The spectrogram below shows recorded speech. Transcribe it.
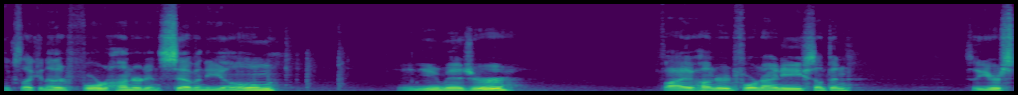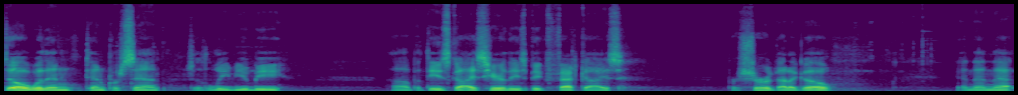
Looks like another 470 ohm. And you measure 500, 490 something. So you're still within 10%, just leave you be. Uh, but these guys here, these big fat guys, for sure got to go. And then that,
